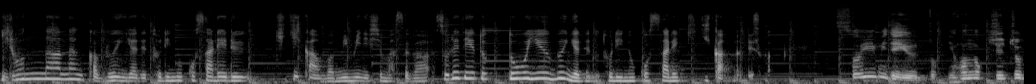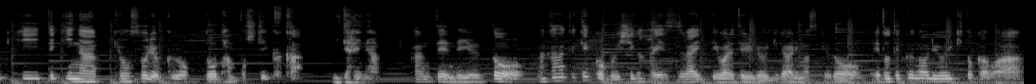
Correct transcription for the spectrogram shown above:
いろんななんか分野で取り残される危機感は耳にしますが、それで言うとどういう分野での取り残され危機感なんですか？そういう意味で言うと、日本の中長期的な競争力をどう担保していくかみたいな観点で言うと、なかなか結構 VC が入りづらいって言われている領域ではありますけど、エドテクの領域とかは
